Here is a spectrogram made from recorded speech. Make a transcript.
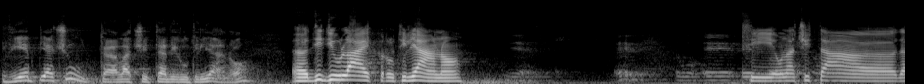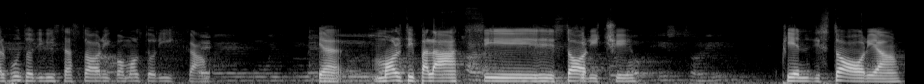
Vi è piaciuta la città di Rutigliano? Uh, did you like Rutigliano? Sì, è una città eh, dal punto di vista storico molto ricca, yeah. molti palazzi storici, pieni di storia.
